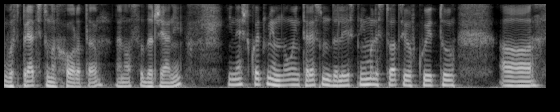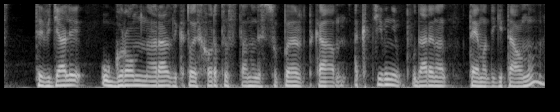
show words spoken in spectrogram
възприятието на хората, едно съдържание. И нещо, което ми е много интересно, дали сте имали ситуации, в които а, сте видяли огромна разлика, т.е. хората са станали супер така активни по дадена тема дигитално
